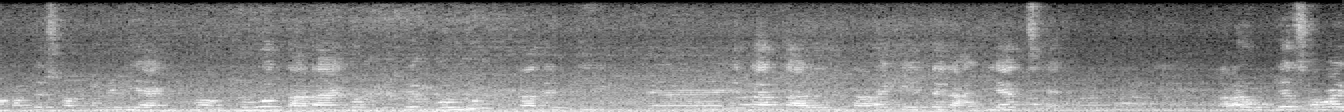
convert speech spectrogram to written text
আমাদের সকলেরই এক বক্তব্য, তারা একবার উঠে বলুক, তাদের কি এটা তারা কি এতে রাজি আছে? তারা উঠে সবাই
